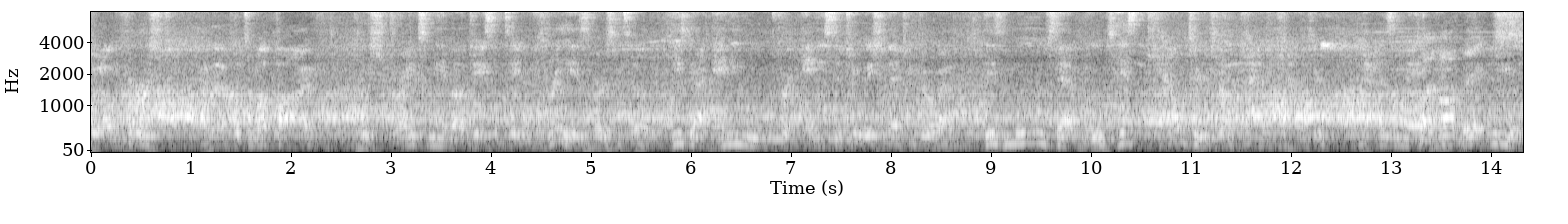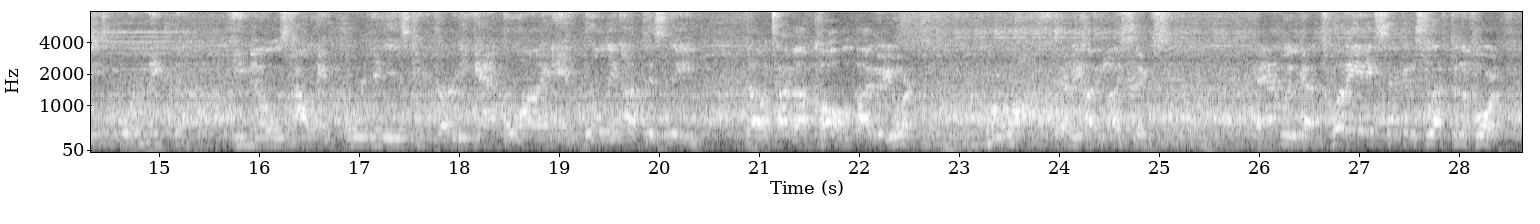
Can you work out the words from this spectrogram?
Good on the first. And that puts him up five. What strikes me about Jayson Tatum is really his versatility. He's got any move for any situation that you throw at him. His moves have moves. His counters have counters. That is a man who create or make them. He knows how important it is converting at the line and building up his lead. Now a timeout called by New York. They're behind by six. And we've got 28 seconds left in the fourth.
